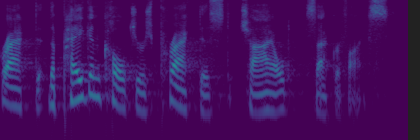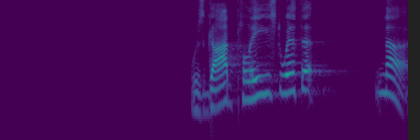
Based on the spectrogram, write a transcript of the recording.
the pagan cultures practiced child sacrifice. Was God pleased with it? No.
